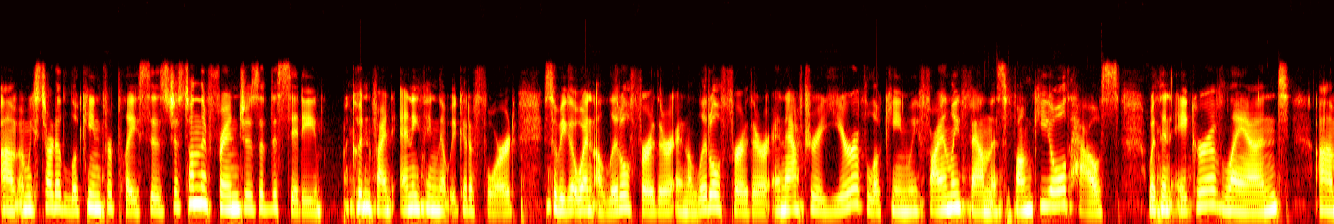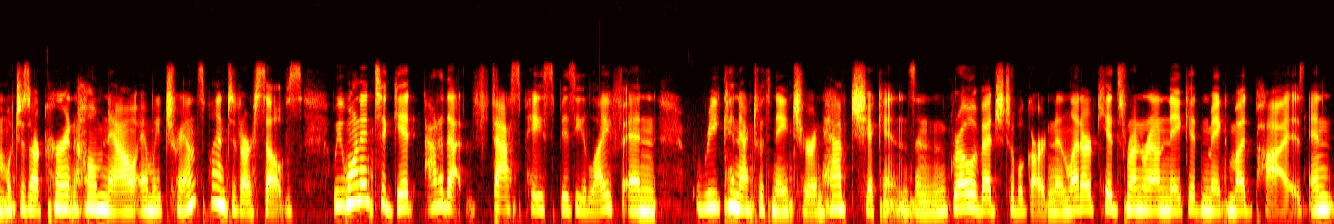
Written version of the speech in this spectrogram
Um, and we started looking for places just on the fringes of the city. I couldn't find anything that we could afford. So we went a little further and a little further. And after a year of looking, we finally found this funky old house with an acre of land, um, which is our current home now. And we transplanted ourselves. We wanted to get out of that fast paced, busy life and reconnect with nature and have chickens and grow a vegetable garden and let our kids run around naked and make mud pies. And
